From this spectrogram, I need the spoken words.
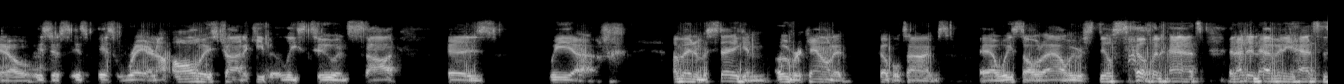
You know, it's just it's it's rare, and I always try to keep at least two in stock because we uh, I made a mistake and overcounted a couple times. And we sold out. We were still selling hats, and I didn't have any hats to,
